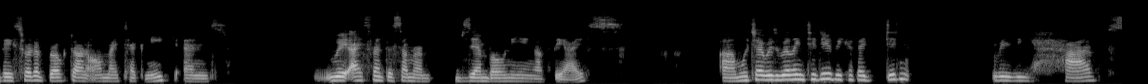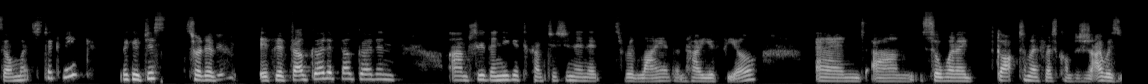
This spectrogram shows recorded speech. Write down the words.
they sort of broke down all my technique and we I spent the summer zamboniing up the ice, um, which I was willing to do because I didn't really have so much technique. Like it just sort of if it felt good, it felt good, and um, so then you get to competition and it's reliant on how you feel. And um, so when I got to my first competition, I was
